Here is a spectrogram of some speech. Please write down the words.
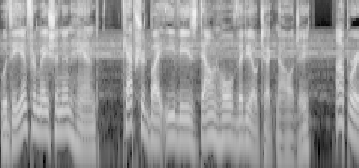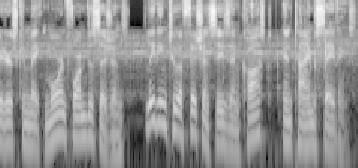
With the information in hand, captured by EV's downhole video technology, operators can make more informed decisions, leading to efficiencies in cost and time savings.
